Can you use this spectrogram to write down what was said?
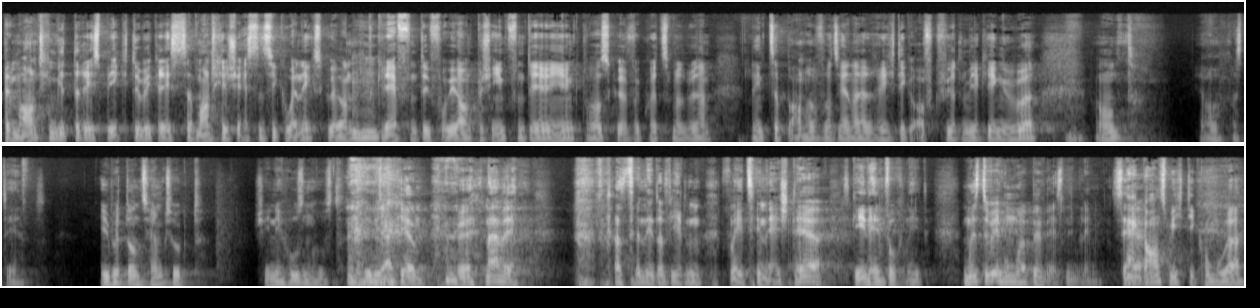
bei manchen wird der Respekt über größer, manche scheißen sich gar nichts gell, und greifen die vorher und beschimpfen die irgendwas. Gell. Vor kurzem bei einem Linzer Bahnhof hat sich einer richtig aufgeführt, mir gegenüber. Und ja, was der. Ich habe halt dann zu ihm gesagt, schöne Hosen hast. Die hätte ich auch gern. Nein, weil du kannst ja nicht auf jeden Plätzchen einstecken. Ja. Das geht einfach nicht. Du musst über Humor beweisen im Leben. Sehr Ja. ganz wichtig, Humor.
